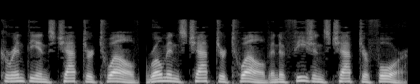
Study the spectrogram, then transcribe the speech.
Corinthians chapter 12, Romans chapter 12 and Ephesians chapter 4.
